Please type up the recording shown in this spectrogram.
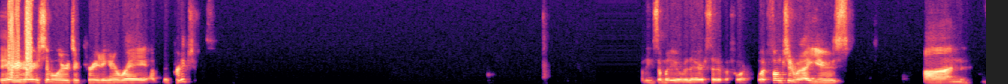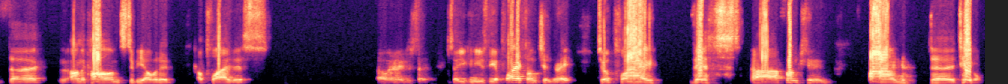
Very, very similar to creating an array of the predictions. I think somebody over there said it before. What function would I use on the on the columns to be able to apply this? Oh, and I just said, it. so you can use the apply function, right, to apply this uh, function on the table.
